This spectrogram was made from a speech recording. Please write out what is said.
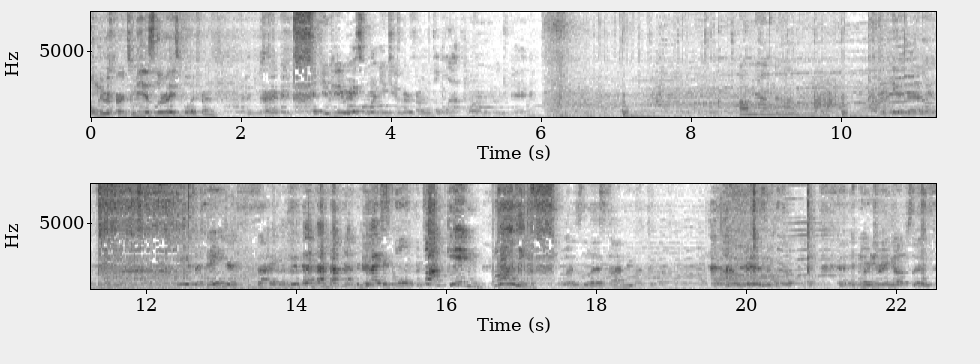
Only refer to me as Larray's boyfriend. If you could erase one YouTuber from the platform, who would you pick? Oh, no, no. Nikita Dragon. He is a danger to society. High school fucking bullies! When's the last time you went to my phone? Where do you pick up, sis?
